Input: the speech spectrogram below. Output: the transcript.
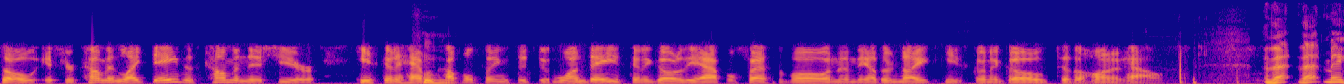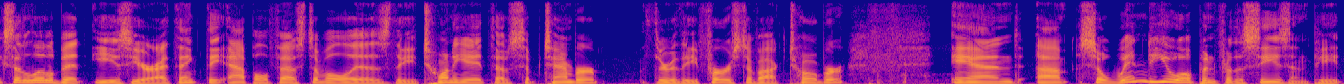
So if you're coming like Dave is coming this year, he's going to have a hmm. couple things to do. One day he's going to go to the Apple Festival, and then the other night he's going to go to the haunted house. That that makes it a little bit easier. I think the Apple Festival is the 28th of September through the 1st of October. And um, so, when do you open for the season, Pete?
